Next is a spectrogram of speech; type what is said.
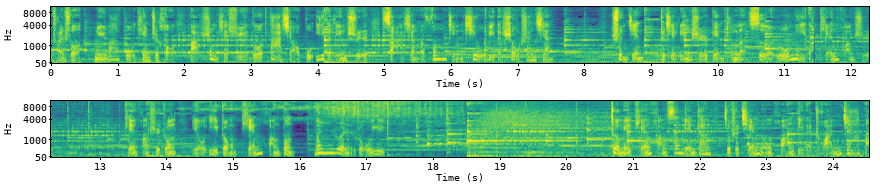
传说女娲补天之后，把剩下许多大小不一的灵石撒向了风景秀丽的寿山乡，瞬间这些灵石变成了色如蜜的田黄石。田黄石中有一种田黄冻，温润如玉。这枚田黄三连章就是乾隆皇帝的传家宝。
